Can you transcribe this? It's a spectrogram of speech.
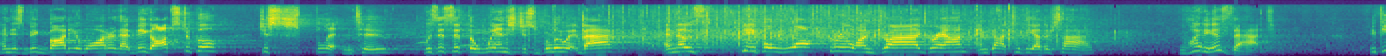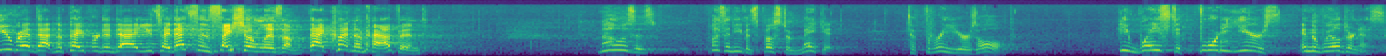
and this big body of water, that big obstacle, just split in two. Was as if the winds just blew it back. And those people walked through on dry ground and got to the other side. What is that? If you read that in the paper today, you'd say, that's sensationalism. That couldn't have happened. Moses wasn't even supposed to make it to three years old. He wasted 40 years in the wilderness.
